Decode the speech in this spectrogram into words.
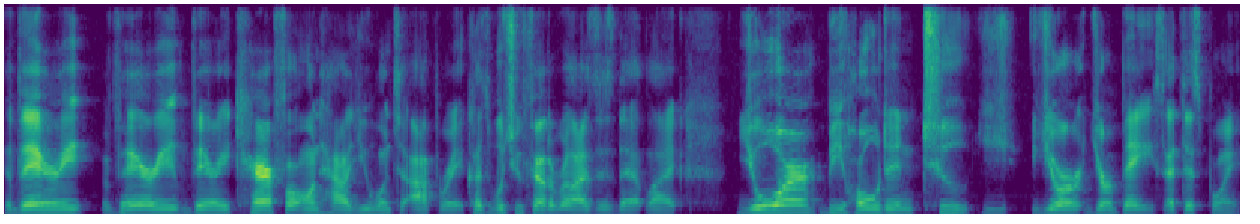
very, very, very careful on how you want to operate. Because what you fail to realize is that like you're beholden to your your base at this point,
